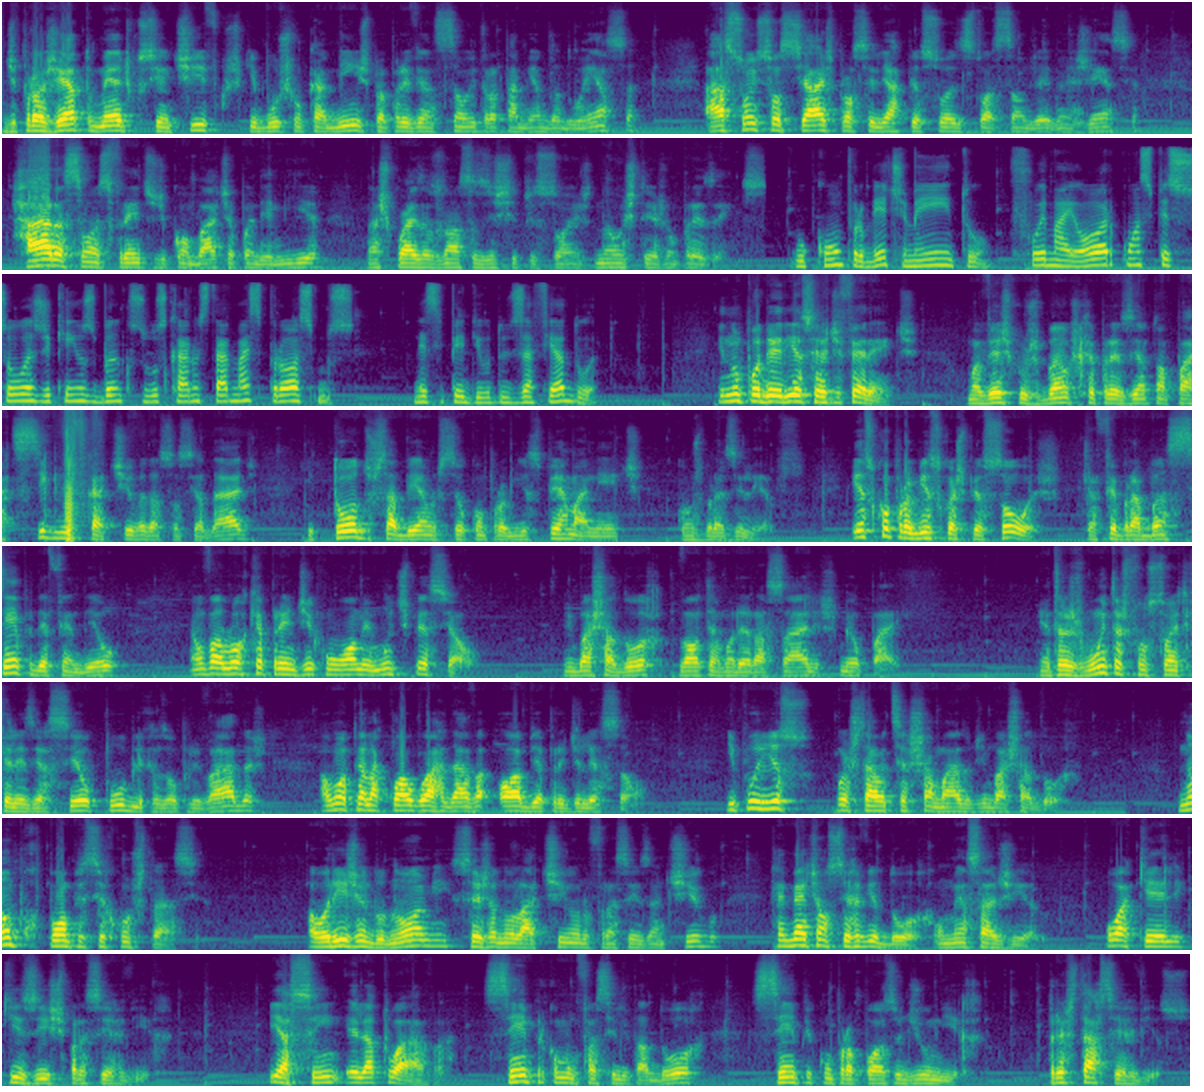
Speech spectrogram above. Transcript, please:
De projetos médicos científicos que buscam caminhos para a prevenção e tratamento da doença, a ações sociais para auxiliar pessoas em situação de emergência, raras são as frentes de combate à pandemia nas quais as nossas instituições não estejam presentes. O comprometimento foi maior com as pessoas de quem os bancos buscaram estar mais próximos, nesse período desafiador. E não poderia ser diferente, uma vez que os bancos representam uma parte significativa da sociedade e todos sabemos seu compromisso permanente com os brasileiros. Esse compromisso com as pessoas, que a Febraban sempre defendeu, é um valor que aprendi com um homem muito especial, o embaixador Walter Moreira Salles, meu pai. Entre as muitas funções que ele exerceu, públicas ou privadas, há uma pela qual guardava óbvia predileção. E por isso gostava de ser chamado de embaixador. Não por pompa e circunstância. A origem do nome, seja no latim ou no francês antigo, remete a um servidor, um mensageiro, ou aquele que existe para servir. E assim ele atuava, sempre como um facilitador, sempre com o propósito de unir, prestar serviço.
